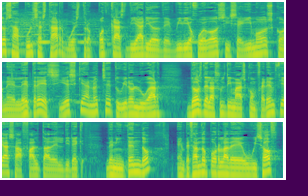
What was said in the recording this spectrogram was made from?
Bienvenidos a Pulsa Star, vuestro podcast diario de videojuegos y seguimos con el E3. Y es que anoche tuvieron lugar dos de las últimas conferencias a falta del direct de Nintendo. Empezando por la de Ubisoft,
